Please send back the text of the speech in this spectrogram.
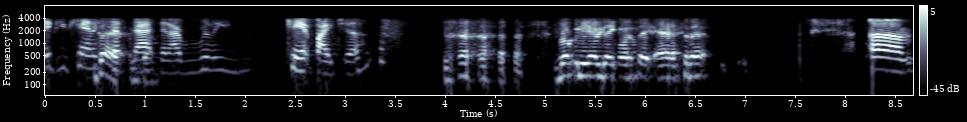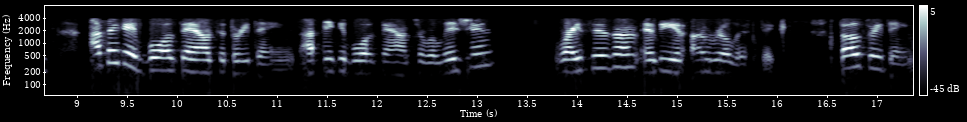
if you can't Go ahead, accept that, then I really can't fight you. Brooklyn, you have anything you want to say? Add to that? Um, I think it boils down to three things. I think it boils down to religion, racism, and being unrealistic. Those three things.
